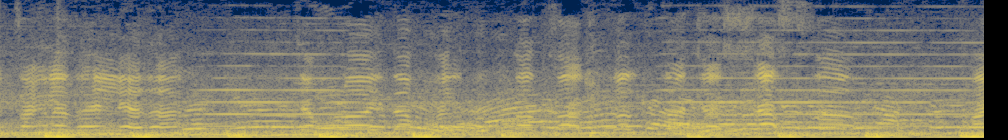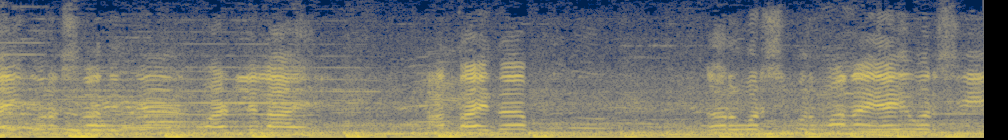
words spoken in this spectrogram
सुविधा चांगल्या झालेल्या आता त्याच्यामुळं इथं भाविक भक्तांचा जास्तीत जास्त बाईक गोरक्षनाथ इथे वाढलेला आहे. आता इथं दरवर्षीप्रमाणे याही वर्षी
